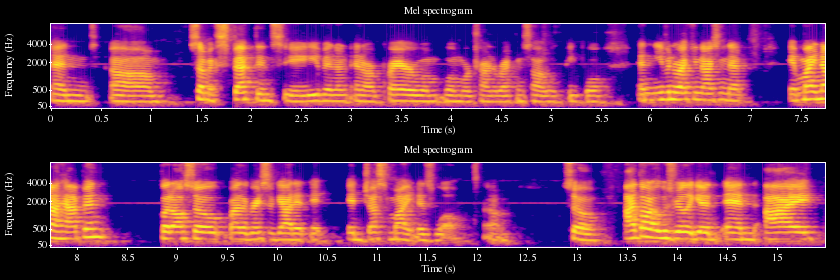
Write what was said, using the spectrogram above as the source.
and um, some expectancy, even in, in our prayer when, when we're trying to reconcile with people, and even recognizing that it might not happen, but also by the grace of God, it it, it just might as well. Um, so I thought it was really good, and I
